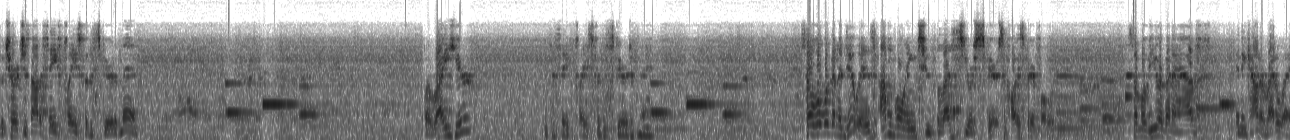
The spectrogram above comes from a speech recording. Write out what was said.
the church is not a safe place for the spirit of man. But right here, it's a safe place for the spirit of man. So what we're going to do is, I'm going to bless your spirit. So call your spirit forward. Some of you are going to have an encounter right away,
